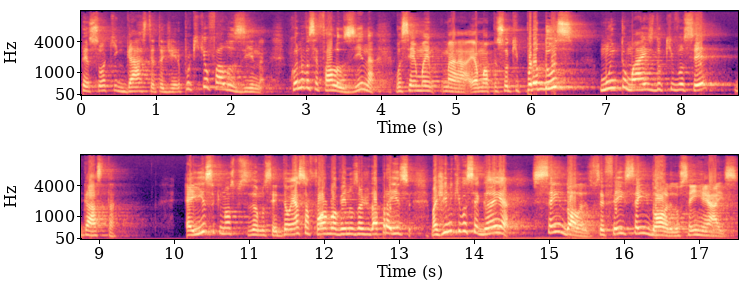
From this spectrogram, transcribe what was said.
pessoa que gasta o teu dinheiro. Por que, que eu falo usina? Quando você fala usina, você é uma, uma, é uma pessoa que produz muito mais do que você gasta. É isso que nós precisamos ser. Então, essa fórmula vem nos ajudar para isso. Imagine que você ganha 100 dólares, você fez 100 dólares ou 100 reais.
